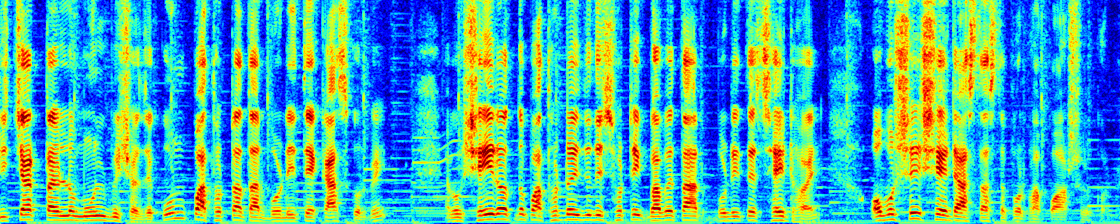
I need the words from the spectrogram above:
বিচারটা হলো মূল বিষয় যে কোন পাথরটা তার বডিতে কাজ করবে এবং সেই রত্ন পাথরটাই যদি সঠিকভাবে তার বডিতে সেট হয় অবশ্যই সে এটা আস্তে আস্তে প্রভাব পাওয়া শুরু করবে।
